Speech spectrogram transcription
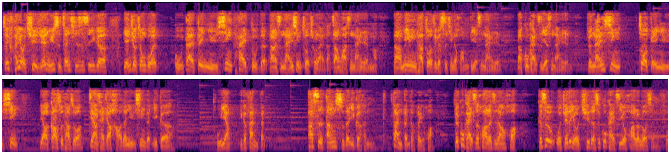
所以很有趣。觉得《女史箴》其实是一个研究中国古代对女性态度的，当然是男性做出来的。张华是男人嘛，那命令他做这个事情的皇帝也是男人，那顾恺之也是男人，就男性做给女性，要告诉她说这样才叫好的女性的一个图样，一个范本。它是当时的一个很范本的绘画，所以顾恺之画了这张画。可是我觉得有趣的是，顾恺之又画了《洛神赋》，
